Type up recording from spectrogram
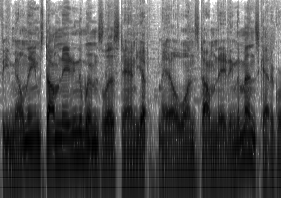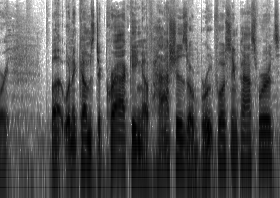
female names dominating the women's list and, yep, male ones dominating the men's category. But when it comes to cracking of hashes or brute forcing passwords,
